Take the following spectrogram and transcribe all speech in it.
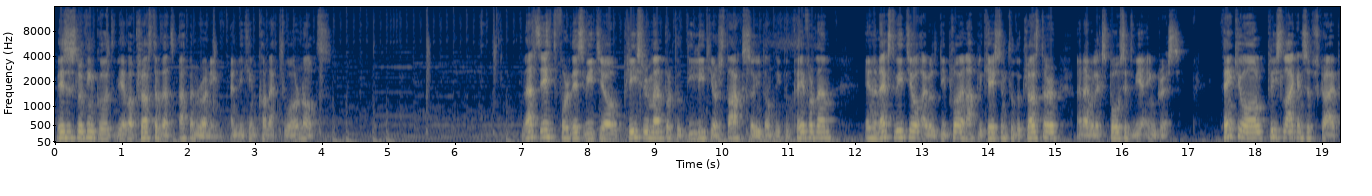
This is looking good. We have a cluster that's up and running and we can connect to our nodes. That's it for this video. Please remember to delete your stacks so you don't need to pay for them. In the next video, I will deploy an application to the cluster and I will expose it via Ingress. Thank you all. Please like and subscribe.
